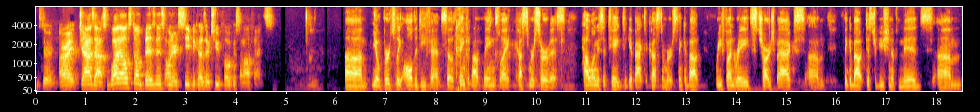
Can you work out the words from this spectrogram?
Let's do it. All right, Jazz asks, what else don't business owners see because they're too focused on offense? um, you know, virtually all the defense. So think about things like customer service. How long does it take to get back to customers? Think about refund rates, chargebacks. Um, think about distribution of mids. Um,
